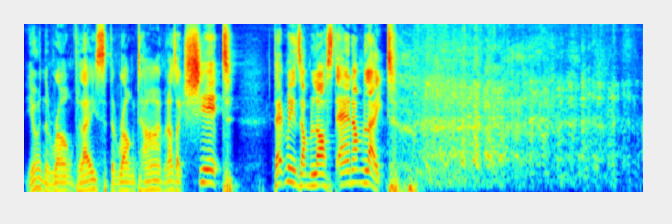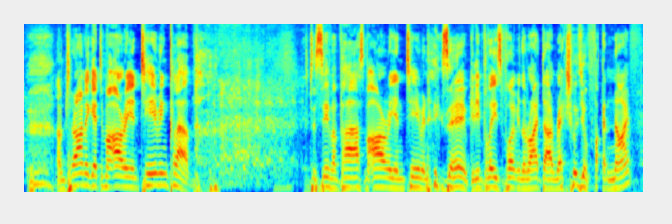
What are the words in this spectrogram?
you're in the wrong place at the wrong time." And I was like, "Shit, that means I'm lost and I'm late." I'm trying to get to my orienteering club. to see if I pass my orienteering exam. Can you please point me in the right direction with your fucking knife?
